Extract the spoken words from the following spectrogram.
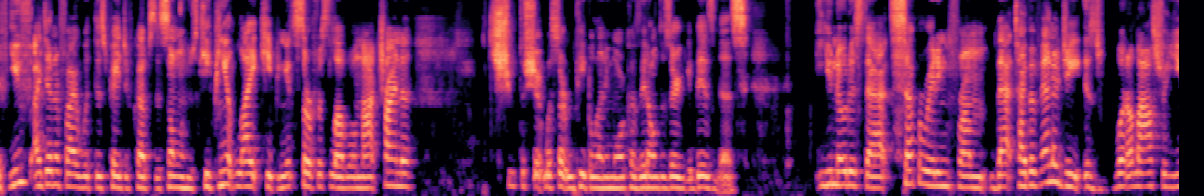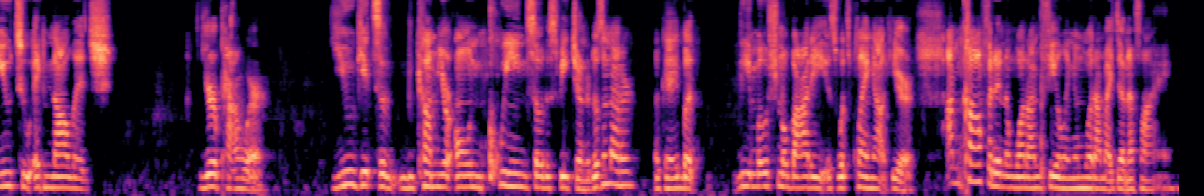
if you've identified with this page of cups as someone who's keeping it light, keeping it surface level, not trying to shoot the shit with certain people anymore because they don't deserve your business, you notice that separating from that type of energy is what allows for you to acknowledge your power. You get to become your own queen, so to speak. Gender doesn't matter, okay? But the emotional body is what's playing out here. I'm confident in what I'm feeling and what I'm identifying.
